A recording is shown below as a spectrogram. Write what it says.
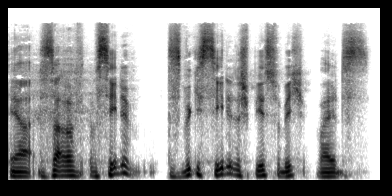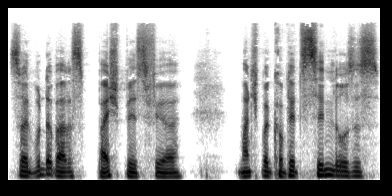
Ja, das war aber Szene, das ist wirklich Szene des Spiels für mich, weil das so ein wunderbares Beispiel ist für manchmal komplett sinnloses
